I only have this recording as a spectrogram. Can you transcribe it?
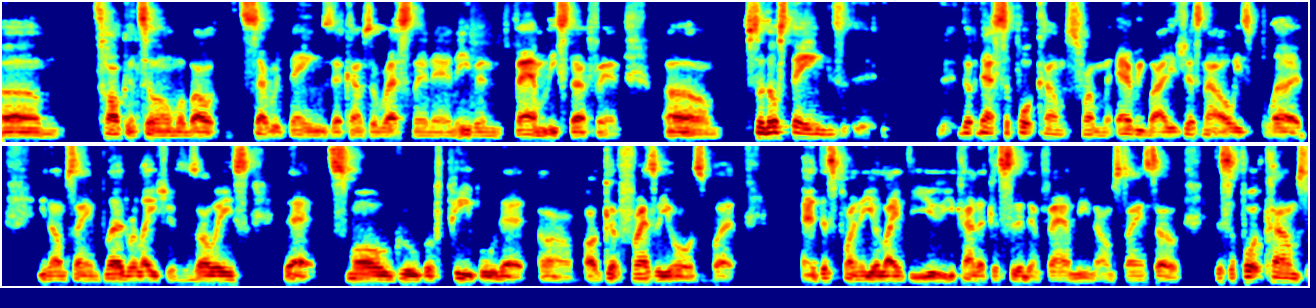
um, talking to them about several things that comes to wrestling and even family stuff. And um, so those things th- that support comes from everybody. It's just not always blood. You know what I'm saying? Blood relations. It's always that small group of people that um, are good friends of yours, but at this point in your life, do you you kind of consider them family? You know what I'm saying? So the support comes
